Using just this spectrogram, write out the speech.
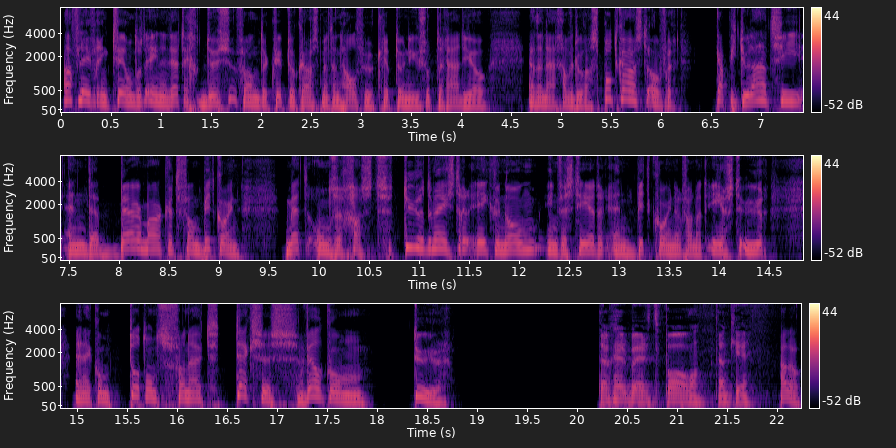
Aflevering 231 dus van de Cryptocast met een half uur crypto nieuws op de radio. En daarna gaan we door als podcast over capitulatie en de bear market van Bitcoin. Met onze gast, Ture de Meester, econoom, investeerder en bitcoiner van het eerste uur. En hij komt tot ons vanuit Texas. Welkom, Tuur. Dag Herbert, Paul, dank je. Hallo,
